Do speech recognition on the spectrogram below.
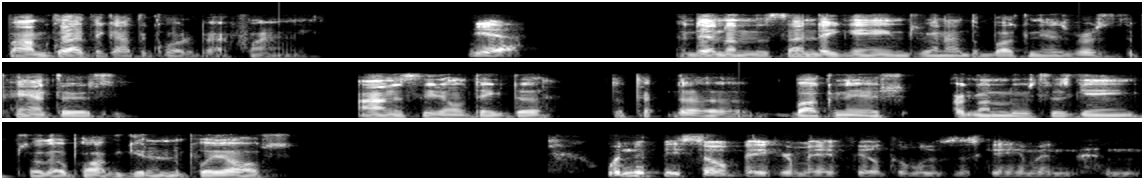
but I'm glad they got the quarterback finally. Yeah. And then on the Sunday games, we're gonna have the Buccaneers versus the Panthers. Honestly, don't think the the the Buccaneers are gonna lose this game, so they'll probably get in the playoffs. Wouldn't it be so Baker Mayfield to lose this game and and,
